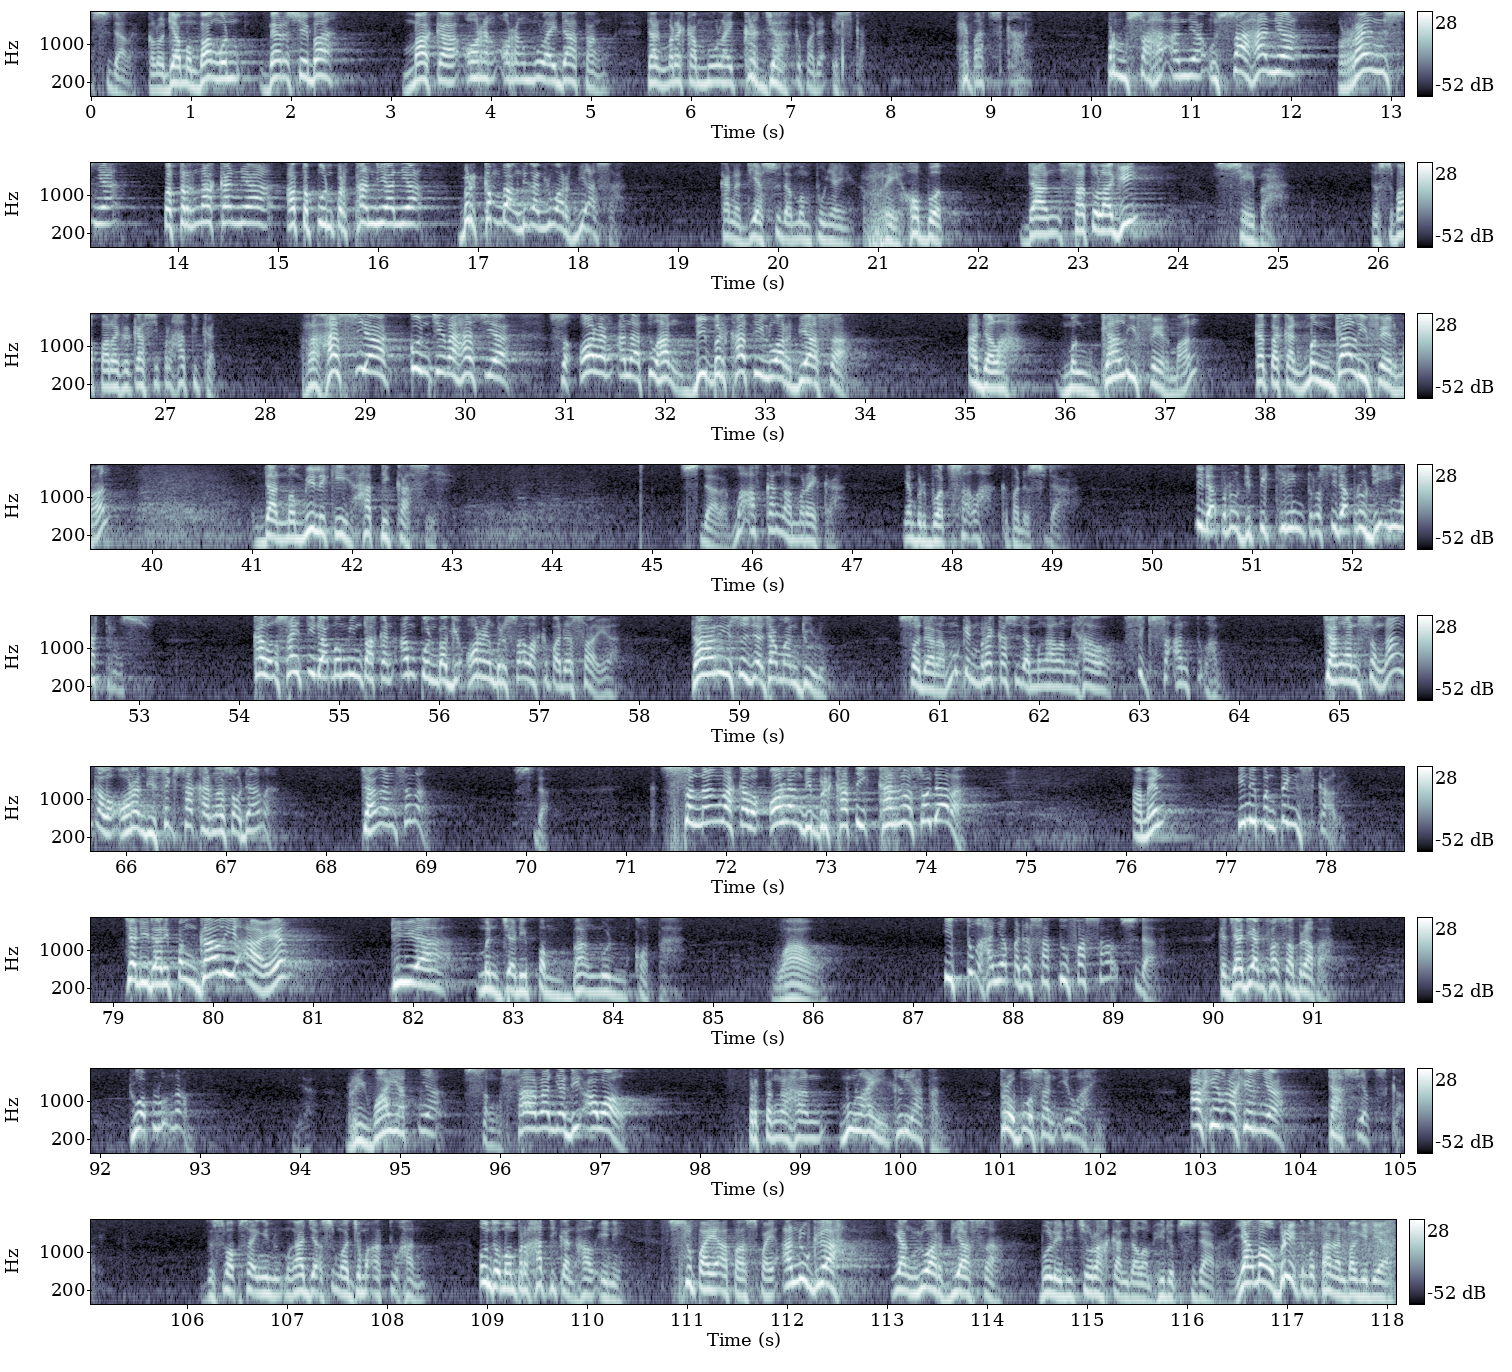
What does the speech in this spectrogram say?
Saudara, kalau dia membangun Berseba, maka orang-orang mulai datang dan mereka mulai kerja kepada SK. Hebat sekali. Perusahaannya, usahanya, range-nya, peternakannya, ataupun pertaniannya berkembang dengan luar biasa. Karena dia sudah mempunyai Rehobot. Dan satu lagi, Seba. Itu sebab para kekasih perhatikan. Rahasia, kunci rahasia seorang anak Tuhan diberkati luar biasa adalah menggali firman, katakan menggali firman dan memiliki hati kasih. Saudara, maafkanlah mereka yang berbuat salah kepada saudara. Tidak perlu dipikirin terus, tidak perlu diingat terus. Kalau saya tidak memintakan ampun bagi orang yang bersalah kepada saya, dari sejak zaman dulu, saudara, mungkin mereka sudah mengalami hal siksaan Tuhan. Jangan senang kalau orang disiksa karena saudara. Jangan senang. Sudah. Senanglah kalau orang diberkati karena saudara. Amin. Ini penting sekali. Jadi dari penggali air, dia menjadi pembangun kota. Wow. Itu hanya pada satu pasal, saudara. Kejadian pasal berapa? 26. Ya. Riwayatnya, sengsaranya di awal. Pertengahan mulai kelihatan. Terobosan ilahi. Akhir-akhirnya dahsyat sekali. Itu sebab saya ingin mengajak semua jemaat Tuhan untuk memperhatikan hal ini. Supaya apa? Supaya anugerah yang luar biasa boleh dicurahkan dalam hidup saudara. Yang mau beri tepuk tangan bagi dia.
